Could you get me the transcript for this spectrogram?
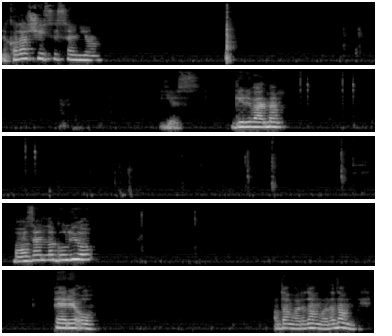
Ne kadar şeysin sen ya. Yes. Geri vermem. Bazen lag oluyor. PRO. Adam var, adam var, adam var.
